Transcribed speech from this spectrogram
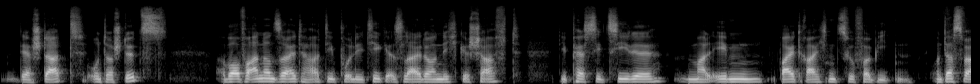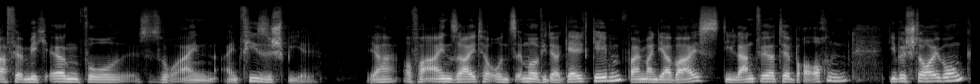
der Stadt unterstützt, aber auf der anderen Seite hat die Politik es leider nicht geschafft, die Pestizide mal eben weitreichend zu verbieten. Und das war für mich irgendwo so ein, ein fieses Spiel. Ja, auf der einen Seite uns immer wieder Geld geben, weil man ja weiß, die Landwirte brauchen die Bestäubung.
